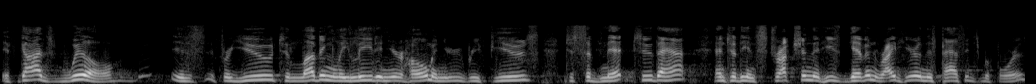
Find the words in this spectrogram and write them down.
If God's will is for you to lovingly lead in your home and you refuse to submit to that and to the instruction that he's given right here in this passage before us,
